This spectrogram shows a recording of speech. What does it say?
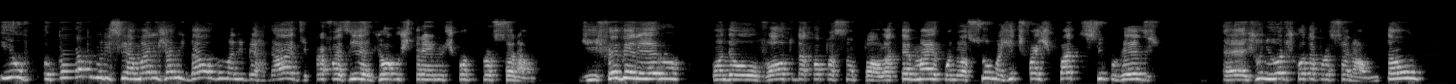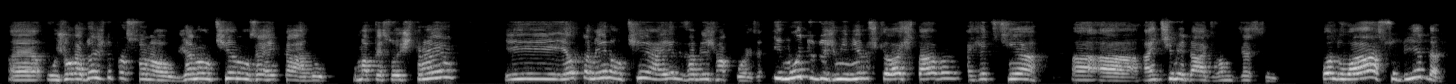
E o, o próprio Murici Ramalho já me dá alguma liberdade para fazer jogos treinos contra o profissional. De fevereiro, quando eu volto da Copa São Paulo, até maio, quando eu assumo, a gente faz quatro, cinco vezes é, juniores contra profissional. Então, é, os jogadores do profissional já não tinham no Zé Ricardo uma pessoa estranha, e eu também não tinha a eles a mesma coisa. E muitos dos meninos que lá estavam, a gente tinha a, a, a intimidade, vamos dizer assim. Quando há a subida,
